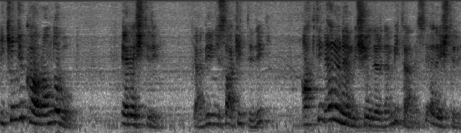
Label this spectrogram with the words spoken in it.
İkinci kavram da bu. Eleştiri. Yani birincisi akit dedik. Aktin en önemli şeylerden bir tanesi eleştiri.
